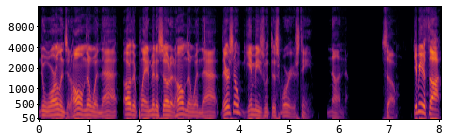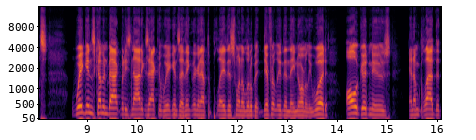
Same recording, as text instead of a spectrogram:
New Orleans at home, they'll win that. Oh, they're playing Minnesota at home, they'll win that. There's no gimmies with this Warriors team. None. So give me your thoughts. Wiggins coming back, but he's not exactly Wiggins. I think they're going to have to play this one a little bit differently than they normally would. All good news and I'm glad that,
